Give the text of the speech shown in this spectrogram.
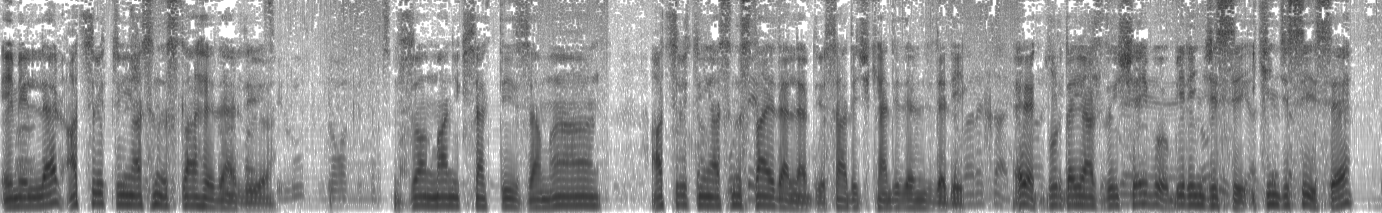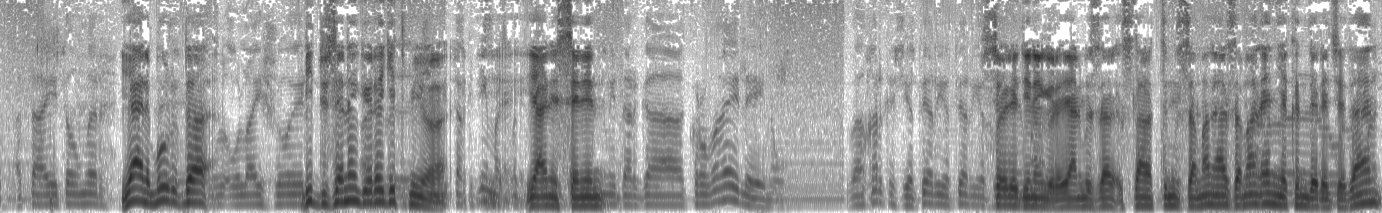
emirler Atsilut dünyasını ıslah eder diyor. Zonman yükselttiği zaman Atsilut dünyasını ıslah ederler diyor. Sadece kendilerini de değil. Evet burada yazdığı şey bu. Birincisi. ikincisi ise yani burada bir düzene göre gitmiyor. Yani senin söylediğine göre yani bizler ıslah ettiğimiz zaman her zaman en yakın dereceden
